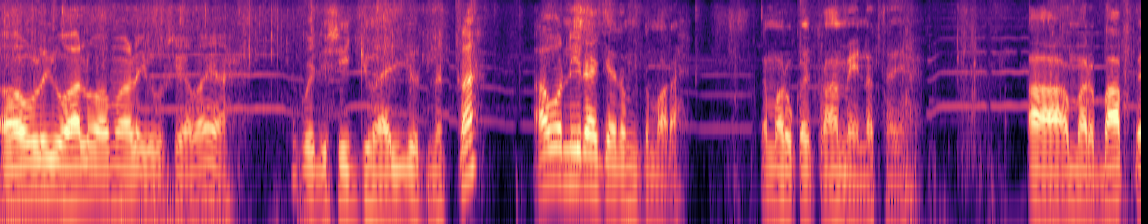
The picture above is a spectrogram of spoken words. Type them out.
હાલો અમાળ્યું મળ્યું છે ભાઈ કોઈ દી સીજું હાલ્યું જ નથી આવો નિરાચે તમે તમારા. તમારું કંઈ કામે ન થાય. આ અમારા બાપે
